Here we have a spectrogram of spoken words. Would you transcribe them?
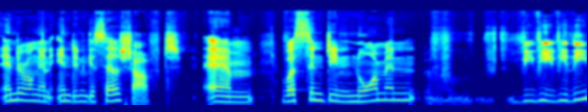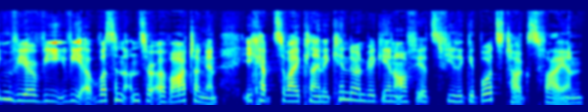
Änderungen in der Gesellschaft. Ähm, was sind die Normen? Wie, wie, wie lieben wir? Wie, wie, was sind unsere Erwartungen? Ich habe zwei kleine Kinder und wir gehen auf jetzt viele Geburtstagsfeiern.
